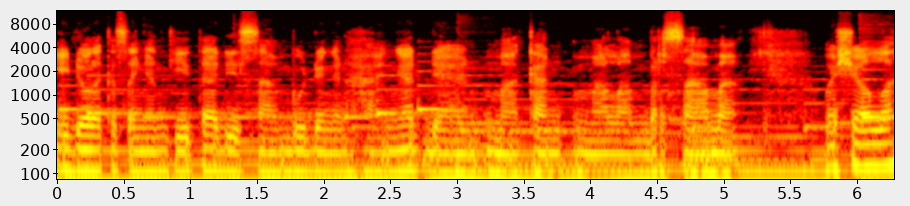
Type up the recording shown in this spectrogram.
Idola kesayangan kita disambut dengan hangat dan makan malam bersama Masya Allah,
